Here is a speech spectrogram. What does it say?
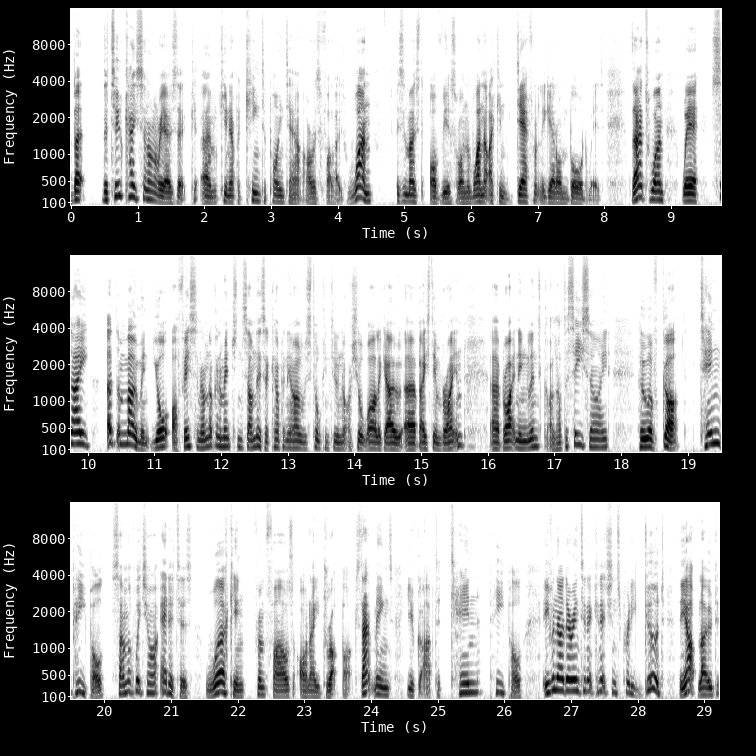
But the two case scenarios that um, QNAP are keen to point out are as follows. One is the most obvious one, the one that I can definitely get on board with. That's one where, say, at the moment, your office, and I'm not going to mention some, there's a company I was talking to not a short while ago uh, based in Brighton, uh, Brighton, England, I love the seaside, who have got 10 people, some of which are editors, working from files on a Dropbox. That means you've got up to 10 people, even though their internet connection's pretty good, the upload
